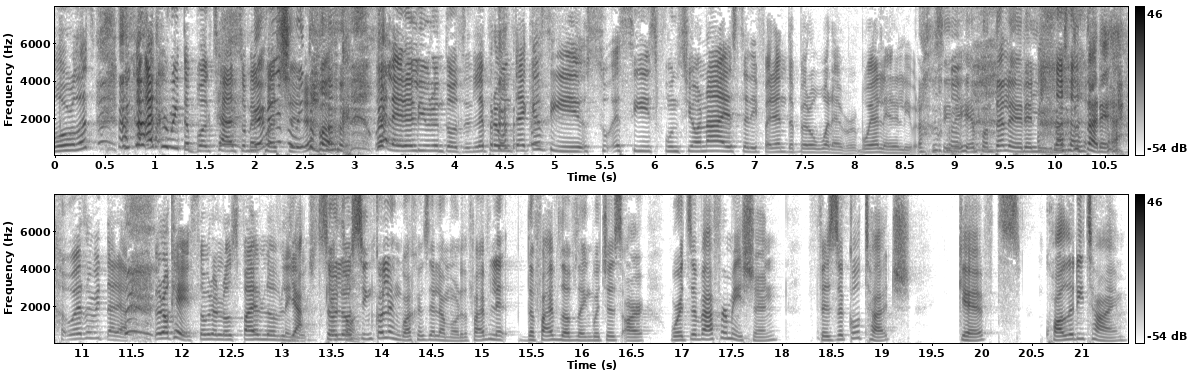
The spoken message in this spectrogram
well, let's. we could- I could read the book to answer my Maybe you should question. read the book. voy a leer el libro entonces. Le pregunté que si, si funciona este diferente, pero whatever. Voy a leer el libro. Sí, le dije, ponte a leer el libro, haz tu tarea. voy a hacer mi tarea. Pero ok, sobre los five love Yeah. languages. So ¿qué los son? cinco lenguajes del amor, the five, the five love languages are words of affirmation, physical touch, gifts, quality time,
